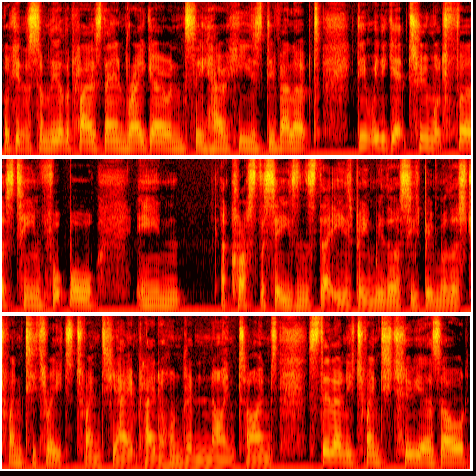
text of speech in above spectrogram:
looking at some of the other players then, Rego, and see how he's developed. He didn't really get too much first team football in across the seasons that he's been with us. He's been with us 23 to 28, played 109 times. Still only 22 years old.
